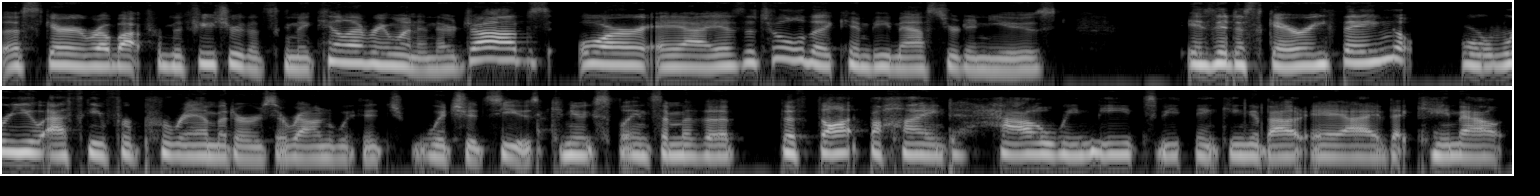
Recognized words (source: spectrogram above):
a scary robot from the future that's going to kill everyone in their jobs, or AI is a tool that can be mastered and used. Is it a scary thing or were you asking for parameters around which, which it's used? Can you explain some of the, the thought behind how we need to be thinking about AI that came out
